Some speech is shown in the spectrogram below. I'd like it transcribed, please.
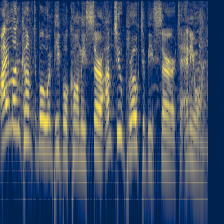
I'm uncomfortable when people call me sir. I'm too broke to be sir to anyone.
